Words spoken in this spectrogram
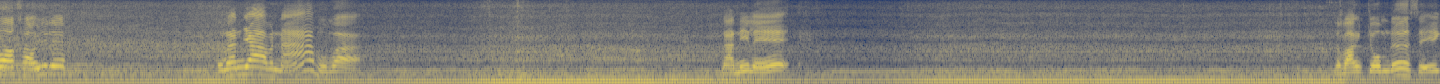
ว่าเขาอยู่เด้ตรงนั้นหญ้ามันหนาผมว่าหนานี้เละระวังจมเด้อเสก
